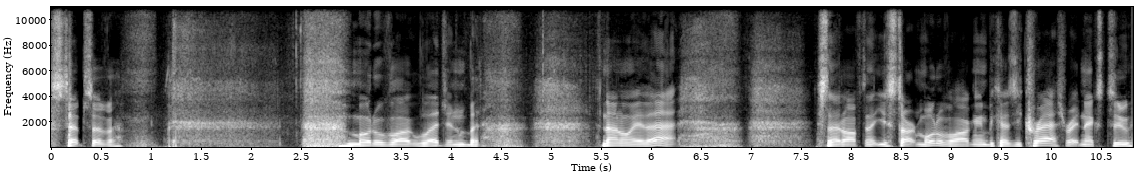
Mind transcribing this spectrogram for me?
steps of a motovlog legend, but not only that, it's not often that you start motovlogging because you crash right next to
